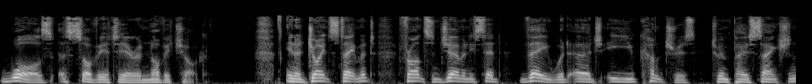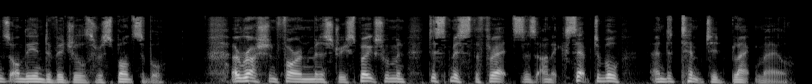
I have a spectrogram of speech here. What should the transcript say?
was a Soviet era Novichok. In a joint statement, France and Germany said they would urge EU countries to impose sanctions on the individuals responsible. A Russian Foreign Ministry spokeswoman dismissed the threats as unacceptable and attempted blackmail.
